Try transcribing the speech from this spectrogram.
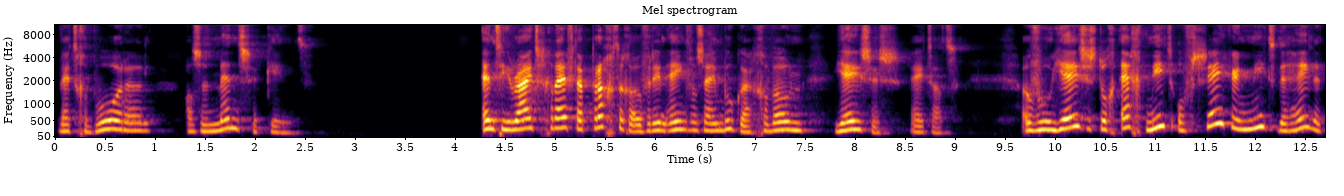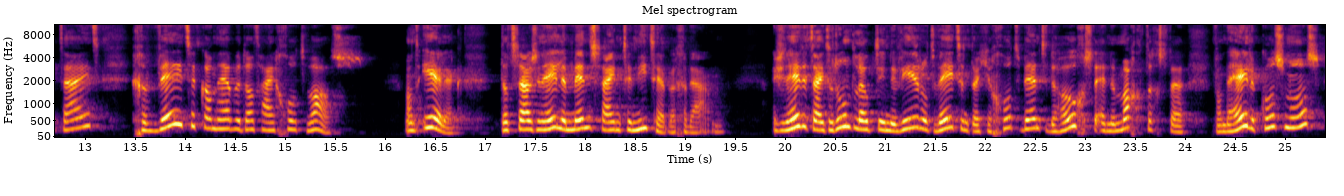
werd geboren als een mensenkind. N.T. Wright schrijft daar prachtig over in een van zijn boeken. Gewoon Jezus heet dat. Over hoe Jezus toch echt niet, of zeker niet de hele tijd, geweten kan hebben dat hij God was. Want eerlijk, dat zou zijn hele mens zijn teniet hebben gedaan. Als je de hele tijd rondloopt in de wereld wetend dat je God bent, de hoogste en de machtigste van de hele kosmos,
